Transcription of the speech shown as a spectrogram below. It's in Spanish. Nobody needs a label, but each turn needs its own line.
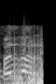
Pues va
